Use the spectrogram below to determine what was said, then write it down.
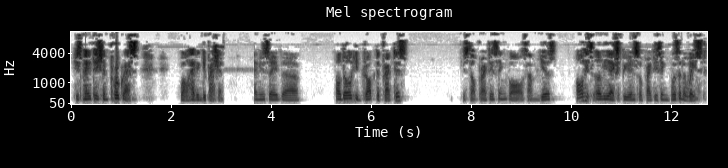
His meditation progressed while having depression. And he said, uh, although he dropped the practice, he stopped practicing for some years. All his earlier experience of practicing wasn't a waste.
